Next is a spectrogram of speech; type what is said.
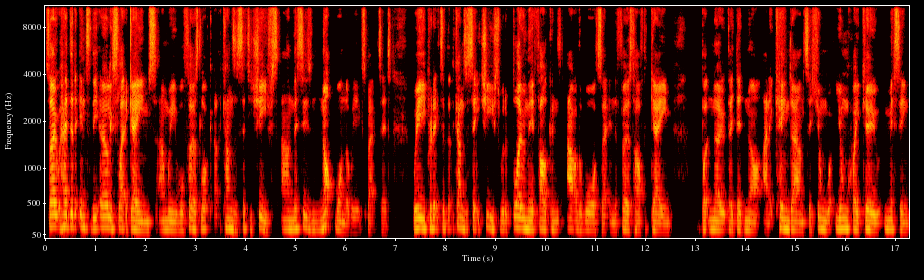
So headed into the early slate of games, and we will first look at the Kansas City Chiefs. And this is not one that we expected. We predicted that the Kansas City Chiefs would have blown the Falcons out of the water in the first half of the game, but no, they did not. And it came down to Young Younghoe Koo missing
